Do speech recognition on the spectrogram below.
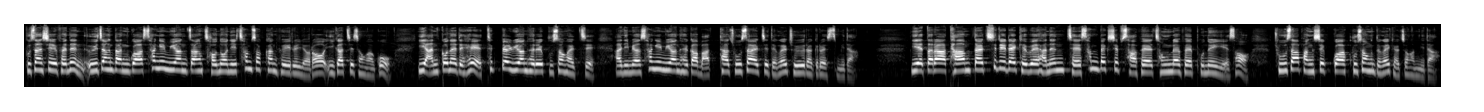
부산시의회는 의장단과 상임위원장 전원이 참석한 회의를 열어 이같이 정하고 이 안건에 대해 특별위원회를 구성할지 아니면 상임위원회가 맡아 조사할지 등을 조율하기로 했습니다. 이에 따라 다음 달 7일에 개회하는 제314회 정례회 본회의에서 조사 방식과 구성 등을 결정합니다.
